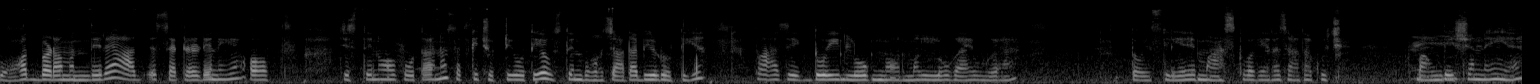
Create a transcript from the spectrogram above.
बहुत बड़ा मंदिर है, आज सैटरडे नहीं है, ऑफ़ जिस दिन ऑफ़ होता है ना, सबकी छुट्टी होती है, उस दिन बहुत ज़्यादा भीड़ होती है। तो आज एक दो ही लोग, नॉर्मल लोग आए हुए हैं। तो इसलिए मास्क वगैरह ज़्यादा कुछ फाउंडेशन नहीं है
